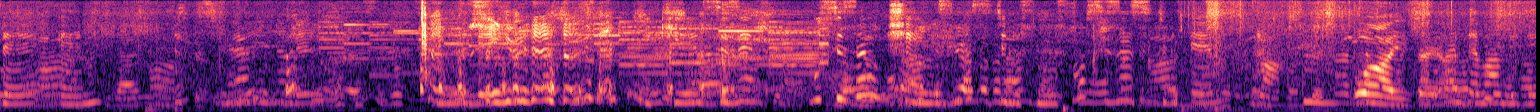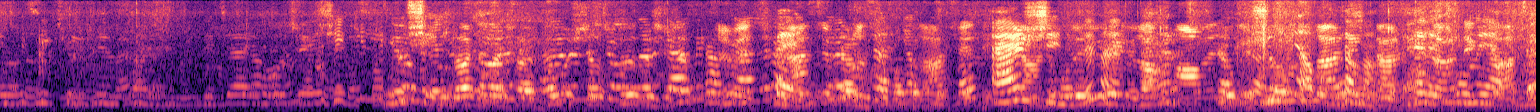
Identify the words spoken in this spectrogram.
S, M. Sizin, bu sizin şeyiniz mi? Stilüsünüz mu? Sizin stilüs. M, Ra. Bu ayda ya. Devam edelim. Teşekkür ederim. Şekil köşeli. B. Erjin değil mi? Şunu mu yaptın? Tamam. Evet onu yaptım.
